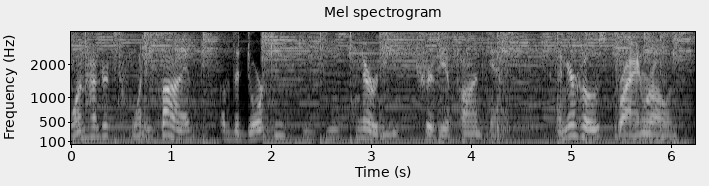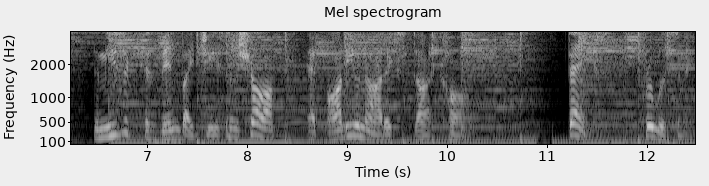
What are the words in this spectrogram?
125 of the Dorky, Geeky, Nerdy Trivia Podcast. I'm your host, Brian Rollins. The music has been by Jason Shaw at Audionautix.com. Thanks for listening.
